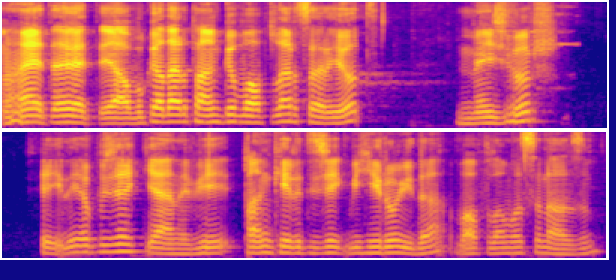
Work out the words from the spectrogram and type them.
Evet evet ya bu kadar tankı bufflarsa Riot mecbur şey de yapacak yani bir tank eritecek bir hero'yu da bufflaması lazım.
